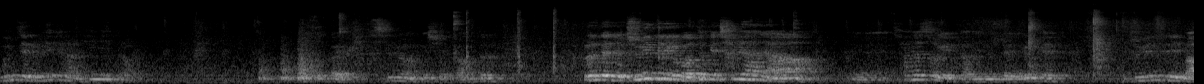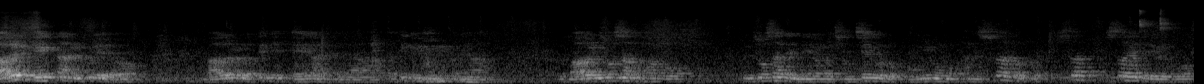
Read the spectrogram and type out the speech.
문제를 해결하는 힘이 있더라고요. 어떨까요? 설명할 것이 없고 아무튼 그런데 이제 주민들이 어떻게 참여하냐 예, 참여 속에 답이 있는데 이렇게 주민들이 마을 계획단을 어떻게 계획할 거냐, 어떻게 바꿀 거냐, 그 마을 조사도 하고 그 조사된 내용을 정책으로 공유하는 수사도 수사 수사해 드리고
